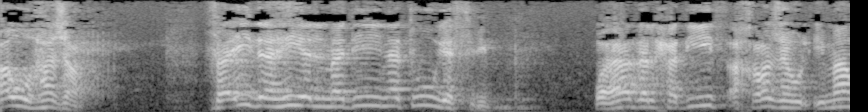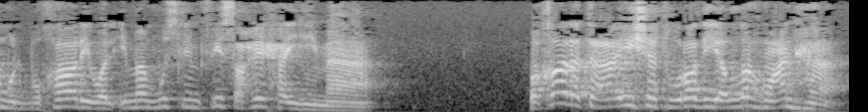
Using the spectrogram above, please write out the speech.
أو هجر. فإذا هي المدينة يثرب. وهذا الحديث أخرجه الإمام البخاري والإمام مسلم في صحيحيهما. وقالت عائشة رضي الله عنها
